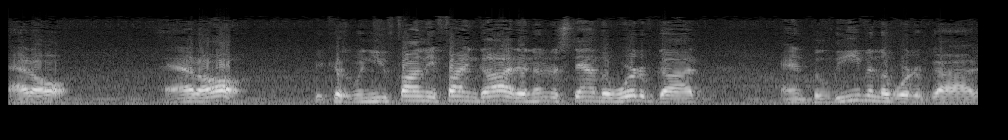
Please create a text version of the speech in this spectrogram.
at all. At all. Because when you finally find God and understand the Word of God and believe in the Word of God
